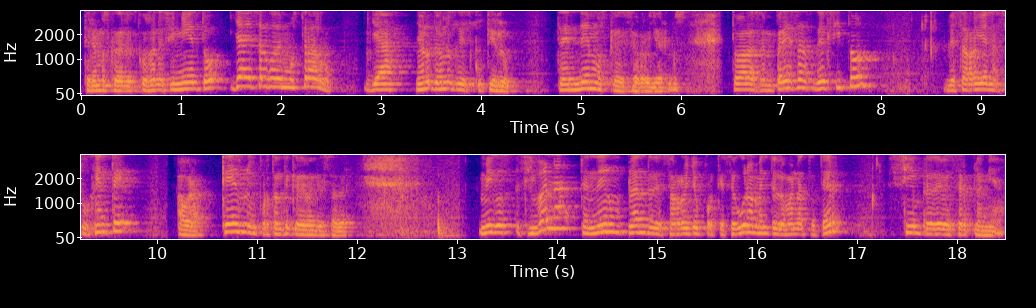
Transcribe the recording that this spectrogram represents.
Tenemos que darles conocimiento, ya es algo demostrado. Ya, ya no tenemos que discutirlo. Tenemos que desarrollarlos. Todas las empresas de éxito desarrollan a su gente. Ahora, ¿qué es lo importante que deben de saber? Amigos, si van a tener un plan de desarrollo, porque seguramente lo van a tener, siempre debe ser planeado.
